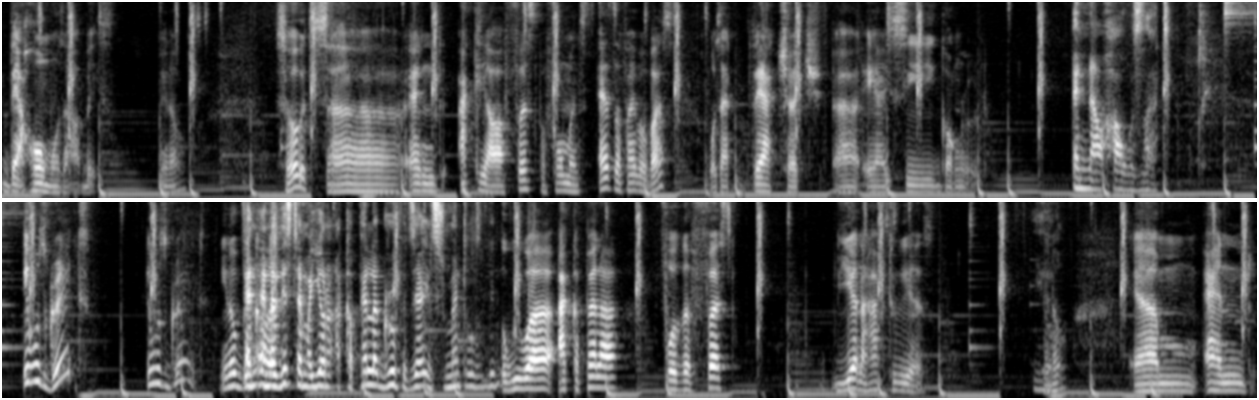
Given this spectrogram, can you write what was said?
their home was our base, you know. So it's uh, and actually our first performance as the five of us was at their church, uh, AIC Ngong Road. And now, how was that? It was great. It was great, you know. And, and at this time, are you on a cappella group? Is there instrumentals? Been? we were a cappella for the first year and a half, two years. you know um, and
